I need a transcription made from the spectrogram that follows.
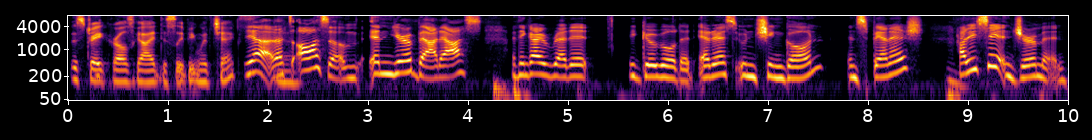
The Straight Girl's Guide to Sleeping with Chicks. Yeah, that's awesome. And you're a badass. I think I read it. We Googled it. Eres un chingón in Spanish. Mm-hmm. How do you say it in German?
